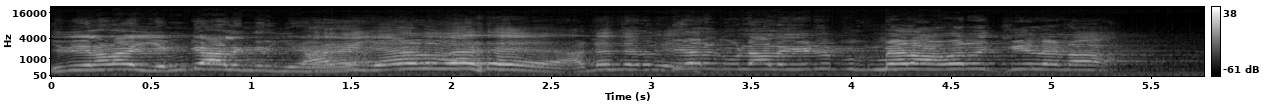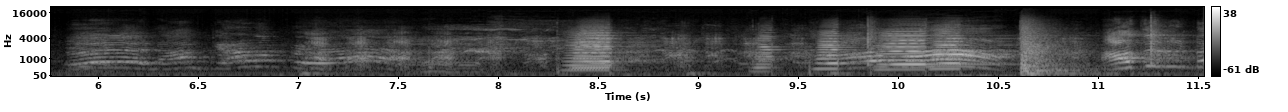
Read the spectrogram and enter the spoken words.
இது என்னடா எங்க ஆளுங்கிறீங்க? நாங்க ஏழு பேரு அண்ணன் தம்பி. பேருக்கு உள்ள ஆளு இடுப்புக்கு மேல அவரு கீழேண்ணா அதுக்கிட்ட புதுக்கிட்ட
